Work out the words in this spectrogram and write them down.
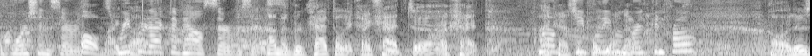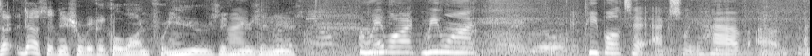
abortion services, Oh, my God. reproductive health services. I'm a good Catholic. I can't. Uh, I can't. I can't do you believe on in birth one. control? Oh, there's a, that's an issue we could go on for years and I years and know. years. We want we want people to actually have a, a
